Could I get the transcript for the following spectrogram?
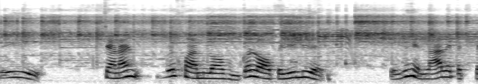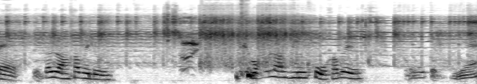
นี่จากนั้นด้วยความรอผมก็รอไปเรื่อยๆ ผมก็เห็นร้านอะไรแปลกๆ ผมก็ลองเข้าไปดูที่บอกว่าลองยิงขู่เขาไปเขาเลยกดแย่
